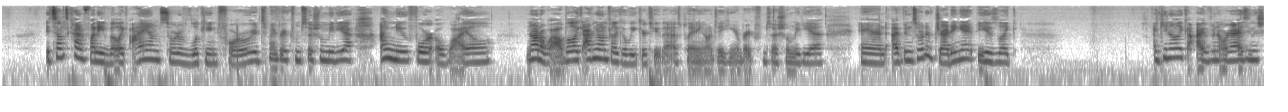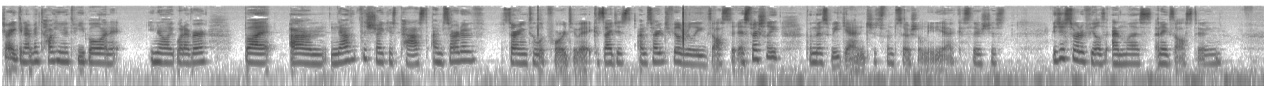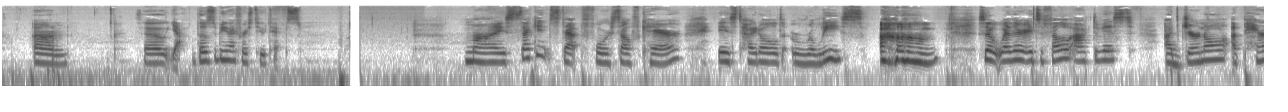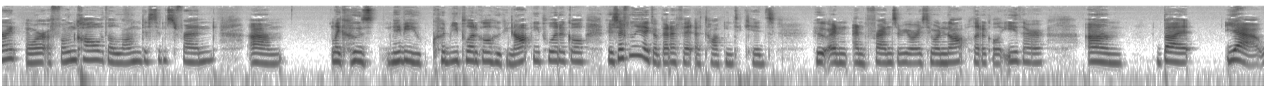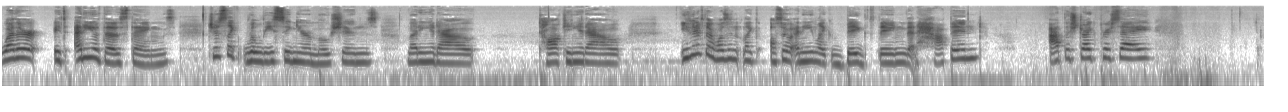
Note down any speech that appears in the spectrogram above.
it sounds kind of funny, but like I am sort of looking forward to my break from social media. I knew for a while, not a while, but like I've known for like a week or two that I was planning on taking a break from social media, and I've been sort of dreading it because like you know like I've been organizing the strike and I've been talking with people and it, you know like whatever, but um now that the strike has passed, I'm sort of starting to look forward to it because I just I'm starting to feel really exhausted, especially from this weekend, just from social media because there's just it just sort of feels endless and exhausting. Um, so yeah, those would be my first two tips. My second step for self care is titled release. Um, so whether it's a fellow activist, a journal, a parent, or a phone call with a long distance friend, um, like who's maybe who could be political, who cannot be political, there's definitely like a benefit of talking to kids who and and friends of yours who are not political either. Um, but yeah, whether it's any of those things, just like releasing your emotions, letting it out, talking it out, even if there wasn't like also any like big thing that happened at the strike per se,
